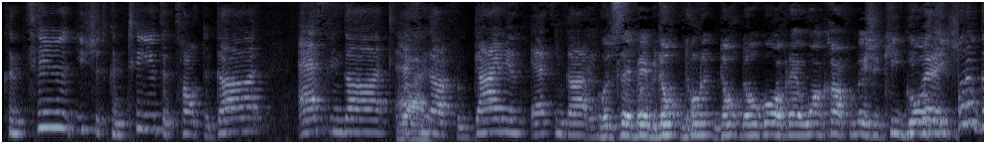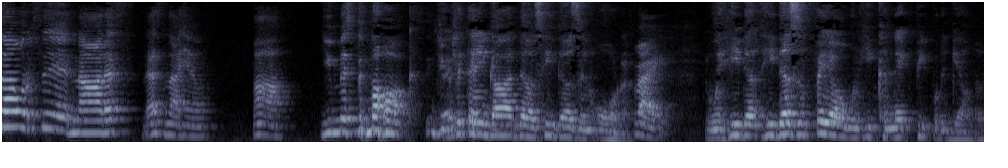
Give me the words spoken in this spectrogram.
Continue you should continue to talk to God, asking God, asking Right. God for guidance, asking God for What you say, baby? Don't don't don't don't go off that one confirmation. Keep going. better- Keep, what if God would have said, nah, that's that's not him. Uh uh You missed the mark. You everything God does, He does in order. Right. When He does, He doesn't fail when He connect people together,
